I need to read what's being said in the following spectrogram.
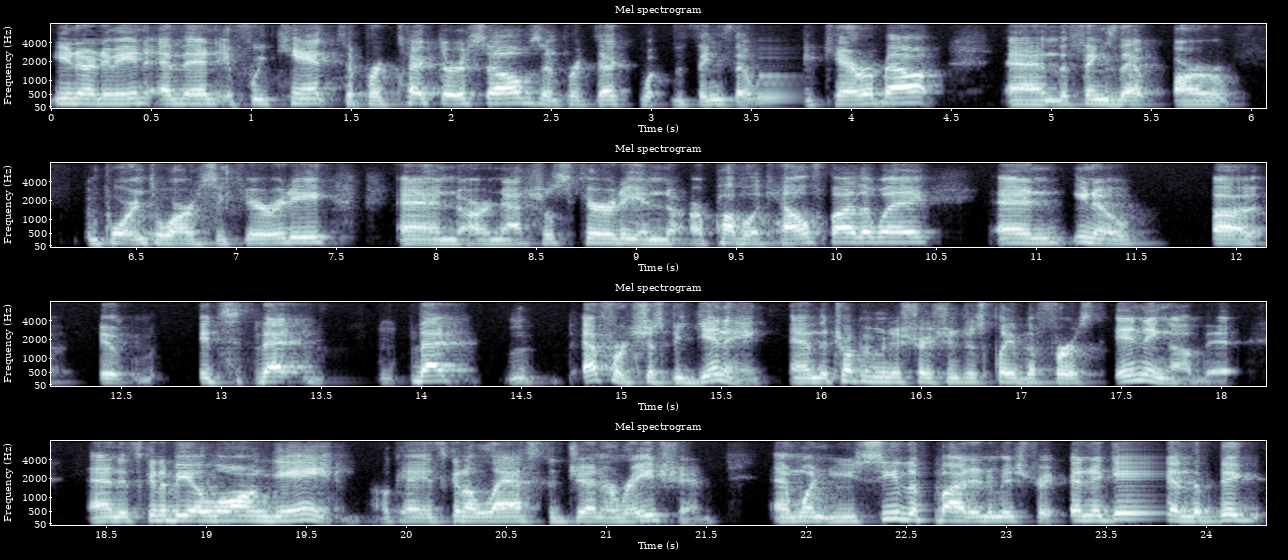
You know what I mean? And then if we can't, to protect ourselves and protect what the things that we care about and the things that are important to our security and our national security and our public health, by the way. And you know, uh, it, it's that that effort's just beginning, and the Trump administration just played the first inning of it. And it's going to be a long game. Okay, it's going to last a generation. And when you see the Biden administration, and again, the big,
